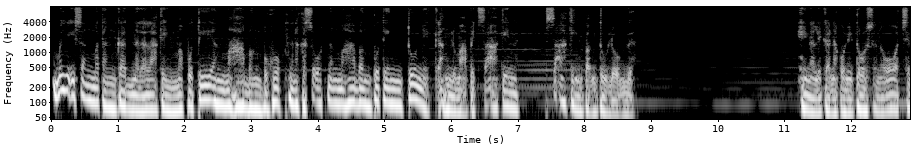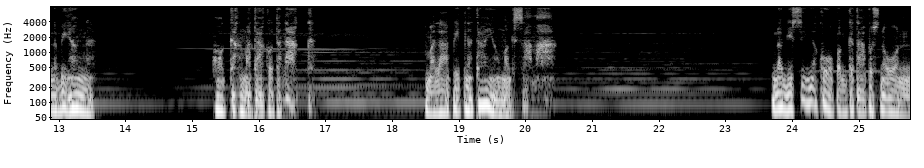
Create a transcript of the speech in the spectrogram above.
May isang matangkad na lalaking maputi ang mahabang buhok na nakasuot ng mahabang puting tunik ang lumapit sa akin sa aking pagtulog. Hinalikan ako nito sa noo at sinabihang, Huwag kang matakot anak. Malapit na tayong magsama. Nagising ako pagkatapos noon.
